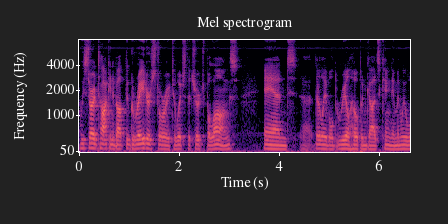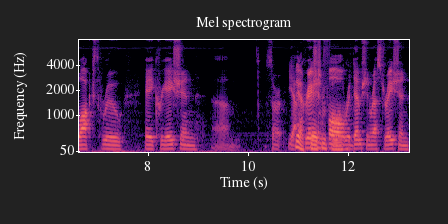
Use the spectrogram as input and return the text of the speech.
we started talking about the greater story to which the church belongs, and uh, they're labeled "Real Hope in God's Kingdom." And we walked through a creation, um, sorry, yeah, Yeah, creation, creation, fall, fall. redemption, restoration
